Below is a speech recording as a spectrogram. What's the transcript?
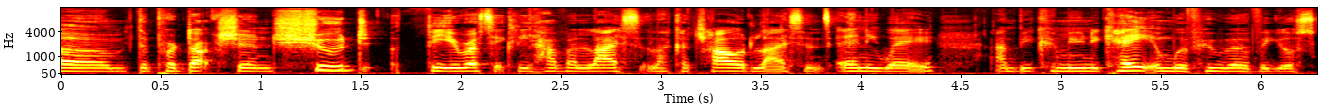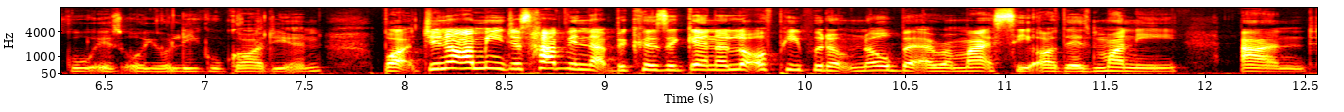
Um, the production should theoretically have a license, like a child license anyway, and be communicating with whoever your school is or your legal guardian. But do you know what I mean? Just having that because again, a lot of people don't know better and might see, oh, there's money and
